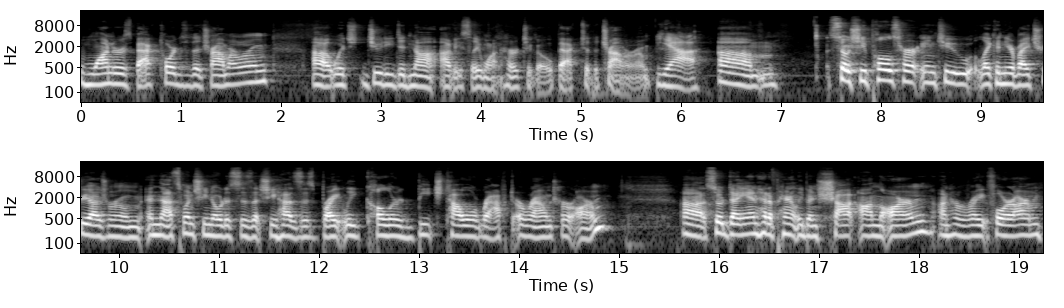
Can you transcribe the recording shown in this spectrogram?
wanders back towards the trauma room, uh, which Judy did not obviously want her to go back to the trauma room Yeah. Um, so she pulls her into like a nearby triage room and that's when she notices that she has this brightly colored beach towel wrapped around her arm uh, so diane had apparently been shot on the arm on her right forearm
